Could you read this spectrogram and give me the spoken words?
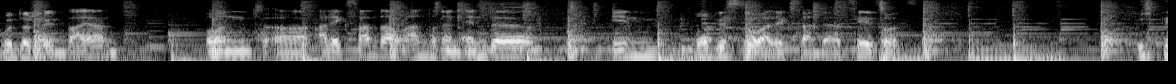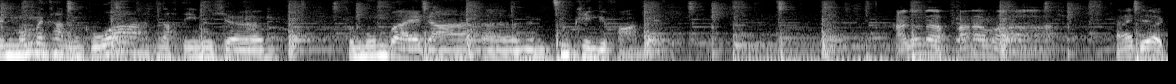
wunderschönen Bayern und äh, Alexander am anderen Ende in, wo bist du Alexander? Erzähl's uns. Ich bin momentan in Goa, nachdem ich äh, von Mumbai da äh, mit dem Zug hingefahren bin. Hallo nach Panama. Hi Dirk.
